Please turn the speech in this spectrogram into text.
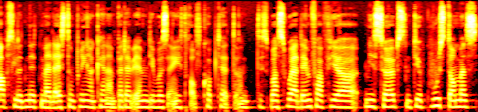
absolut nicht meine Leistung bringen können bei der WM, die was eigentlich drauf gehabt hätte. Und das war so ein Dämpfer für mich selbst. Und ich habe gewusst damals,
